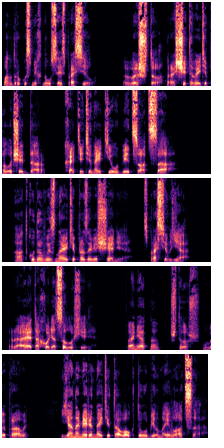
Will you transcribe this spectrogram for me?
Он вдруг усмехнулся и спросил. «Вы что, рассчитываете получить дар? Хотите найти убийцу отца?» «А откуда вы знаете про завещание?» – спросил я. «Про это ходят слухи». «Понятно. Что ж, вы правы. Я намерен найти того, кто убил моего отца».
